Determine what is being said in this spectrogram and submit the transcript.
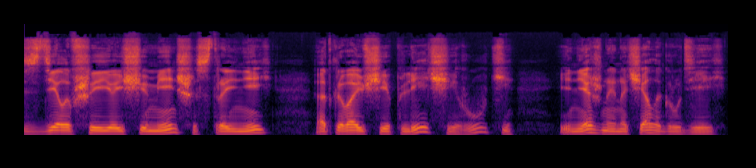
сделавшие ее еще меньше, стройней, открывающие плечи, руки и нежное начало грудей.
